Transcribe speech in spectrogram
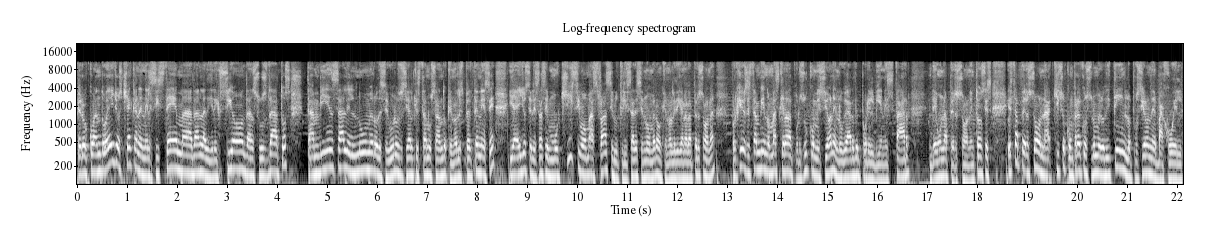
pero cuando ellos checan en el sistema, dan la dirección, dan sus datos, también sale el número de seguro social que están usando que no les pertenece y a ellos se les hace muchísimo más fácil utilizar ese número, aunque no le digan a la persona, porque ellos están viendo más que nada por su comisión en lugar de por el bienestar de una persona. Entonces, esta persona quiso comprar con su número de ITIN, lo pusieron bajo el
